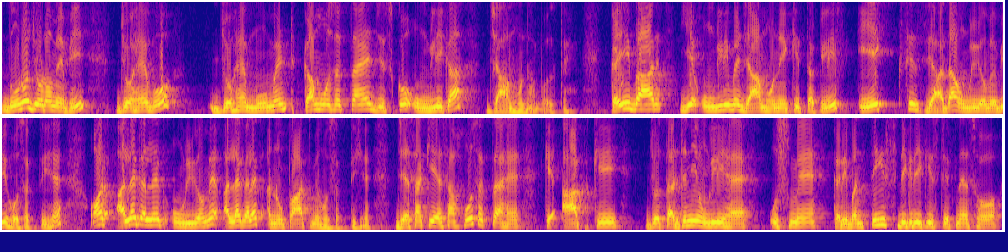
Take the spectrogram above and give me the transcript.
दोनों जोड़ों में भी जो है वो, जो है मूवमेंट कम हो सकता है, जिसको उंगली का जाम होना बोलते हैं। कई बार ये उंगली में जाम होने की तकलीफ़ एक से ज़्यादा उंगलियों में भी हो सकती है और अलग अलग उंगलियों में अलग अलग अनुपात में हो सकती है। जैसा कि ऐसा हो सकता है कि आपकी जो तर्जनी उंगली है, उसमें करीबन 30 डिग्री की स्टिफनेस हो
